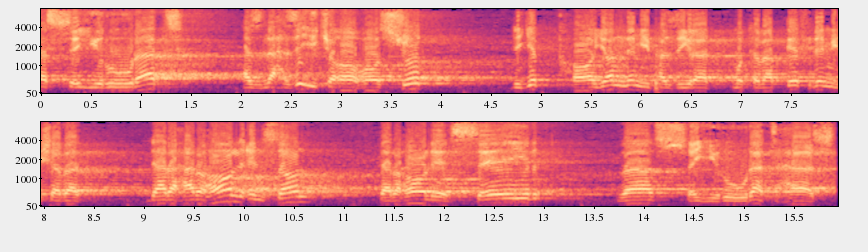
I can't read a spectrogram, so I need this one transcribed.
و سیرورت از لحظه ای که آغاز شد دیگه پایان نمیپذیرد متوقف نمی شود در هر حال انسان در حال سیر و سیرورت هست.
